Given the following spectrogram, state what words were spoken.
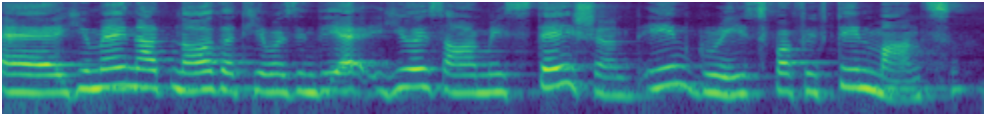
Uh, you may not know that he was in the US uh, Army stationed in Greece for 15 months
